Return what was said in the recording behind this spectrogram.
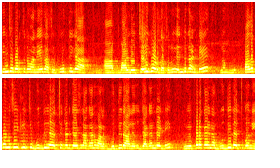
కించపరచడం అనేది అసలు పూర్తిగా వాళ్ళు చేయకూడదు అసలు. ఎందుకంటే పదకొండు సీట్లు ఇచ్చి బుద్ధి వచ్చేటట్టు చేసినా కానీ వాళ్ళకి బుద్ధి రాలేదు. జగన్ రెడ్డి నువ్వు ఇప్పటికైనా బుద్ధి తెచ్చుకొని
